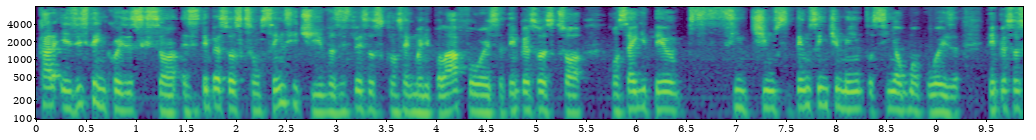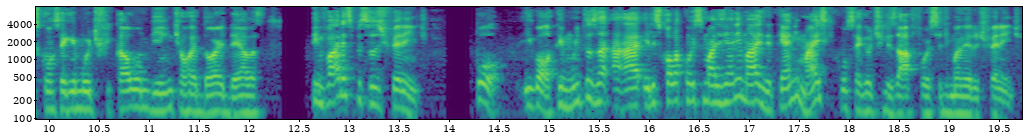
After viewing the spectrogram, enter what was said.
Cara, existem coisas que são. Existem pessoas que são sensitivas, existem pessoas que conseguem manipular a força, tem pessoas que só conseguem ter, sentir um, ter um sentimento assim, alguma coisa, tem pessoas que conseguem modificar o ambiente ao redor delas. Tem várias pessoas diferentes. Pô, igual, tem muitos. A, a, eles colocam isso mais em animais, né? Tem animais que conseguem utilizar a força de maneira diferente.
